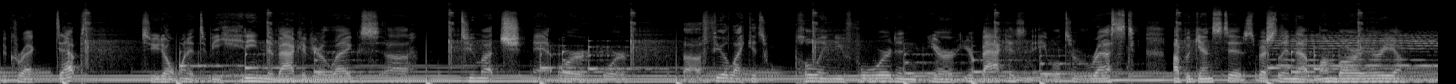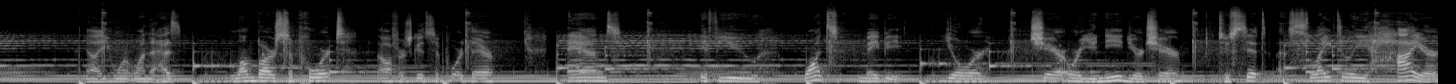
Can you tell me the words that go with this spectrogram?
the correct depth, so you don't want it to be hitting the back of your legs uh, too much eh, or or uh, feel like it's pulling you forward and your your back isn't able to rest up against it, especially in that lumbar area. Uh, you want one that has lumbar support, offers good support there. And if you want maybe your chair or you need your chair to sit slightly higher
